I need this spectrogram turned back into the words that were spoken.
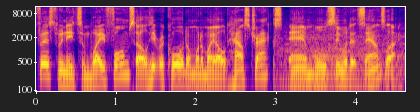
First, we need some waveforms, so I'll hit record on one of my old house tracks and we'll see what it sounds like.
